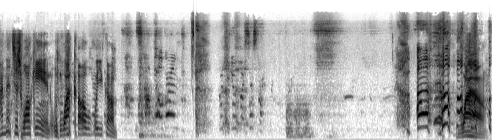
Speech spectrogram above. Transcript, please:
Why not just walk in? Why call before you come? Stop, Pilgrim. What'd you do with my sister? Oh, Wow. Is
